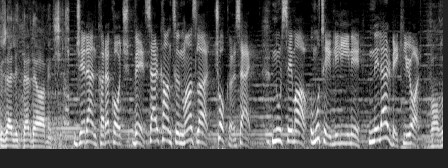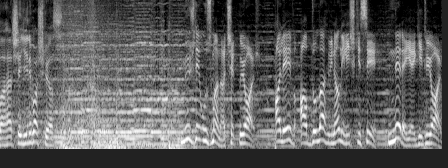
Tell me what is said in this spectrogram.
Güzellikler devam edecek. Ceren Karakoç ve Serkan Tınmaz'la çok özel. Nursema Umut evliliğini neler bekliyor? Vallahi her şey yeni başlıyor aslında. Müjde uzman açıklıyor. Alev Abdullah Ünal ilişkisi nereye gidiyor?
